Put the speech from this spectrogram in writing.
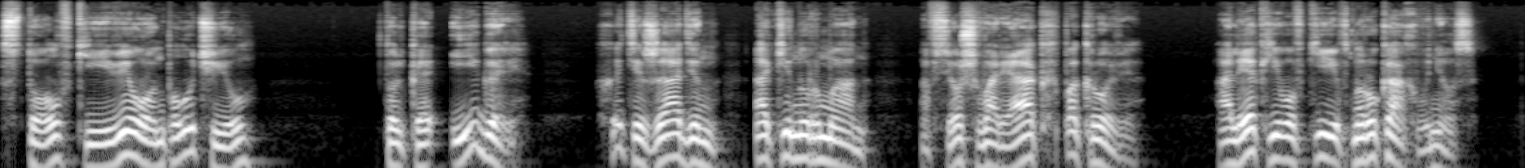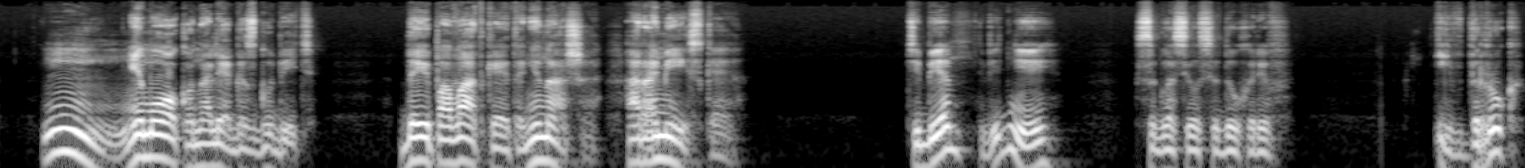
«Стол в Киеве он получил. Только Игорь Хоть и жаден, аки Нурман, а все шваряк по крови. Олег его в Киев на руках внес. М -м, не мог он Олега сгубить. Да и повадка это не наша, а рамейская. Тебе видней, согласился Духарев. И вдруг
